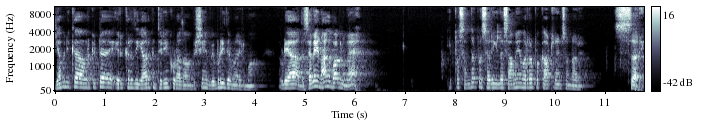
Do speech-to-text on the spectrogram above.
யவனிக்கா அவர்கிட்ட இருக்கிறது யாருக்கும் தெரியக்கூடாதான் விஷயம் விபரீதமாயிடுமா? அப்படியா? அந்த சிலையை நாங்கள் பார்க்கணுமே. இப்போ சந்தர்ப்பம் சரியில்லை சமயம் வர்றப்ப காட்டுறேன்னு சொன்னார். சரி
